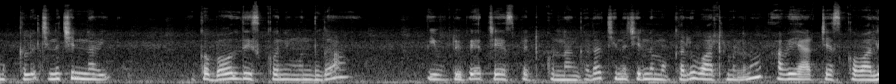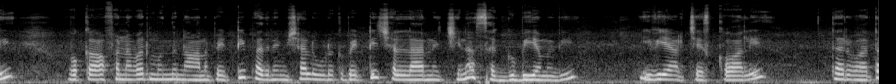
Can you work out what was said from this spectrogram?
ముక్కలు చిన్న చిన్నవి. ఒక బౌల్ తీసుకొని ముందుగా ఇవి ప్రిపేర్ చేసి పెట్టుకున్నాం కదా చిన్న చిన్న ముక్కలు వాటర్ మిలన్ అవి యాడ్ చేసుకోవాలి. ఒక హాఫ్ అన్ అవర్ ముందు నానబెట్టి పది నిమిషాలు ఉడకబెట్టి చల్లారనిచ్చిన సగ్గు బియ్యం ఇవి. ఇవి యాడ్ చేసుకోవాలి. తర్వాత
